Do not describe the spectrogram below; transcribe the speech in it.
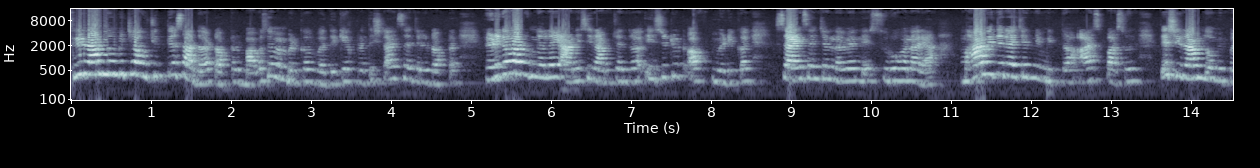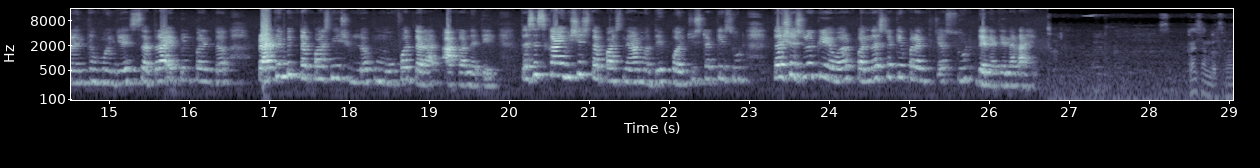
श्री रामनवमीचे औचित्य साधत डॉक्टर बाबासाहेब आंबेडकर वैद्यकीय प्रतिष्ठान संचालित डॉक्टर हेडगेवार रुग्णालय आणि Shri Ramchandra institute of medical science यांच्या नव्याने सुरू होणाऱ्या महाविद्यालयाच्या निमित्त आजपासून ते श्रीरामनवमीपर्यंत म्हणजे सतरा एप्रिल पर्यंत प्राथमिक तपासणी शुल्क मोफत दरात आकारण्यात येईल. तसेच काही विशेष तपासण्यामध्ये पंचवीस टक्के सूट तर शस्त्रक्रियेवर पन्नास टक्के पर्यंतच्या सूट देण्यात येणार आहे. काय सांगाल? सर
